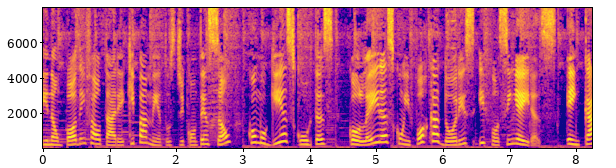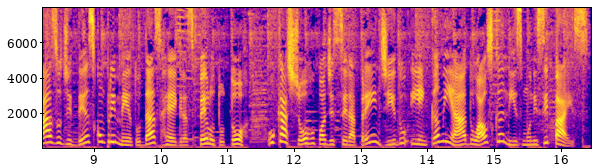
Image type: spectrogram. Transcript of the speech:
e não podem faltar equipamentos de contenção como guias curtas, coleiras com enforcadores e focinheiras. Em caso de descumprimento das regras pelo tutor, o cachorro pode ser apreendido e encaminhado aos canis municipais.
